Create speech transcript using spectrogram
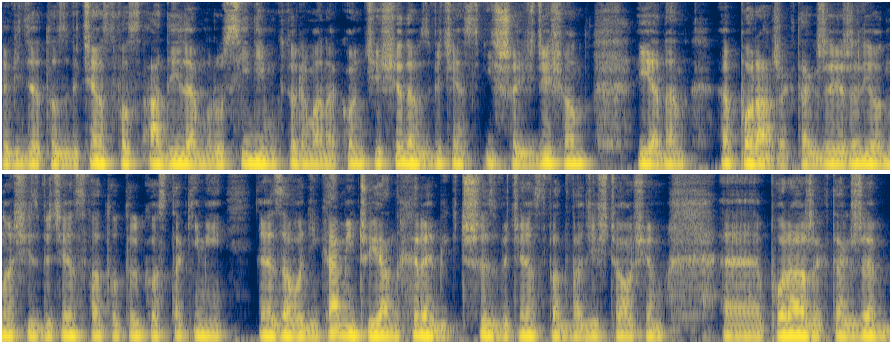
widzę, to zwycięstwo z Adilem Rusidim, który ma na koncie 7 zwycięstw i 61 porażek. Także jeżeli odnosi zwycięstwa, to tylko z takimi e, zawodnikami, czy Jan Hrebik, 3 zwycięstwa, 28 e, porażek. Także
